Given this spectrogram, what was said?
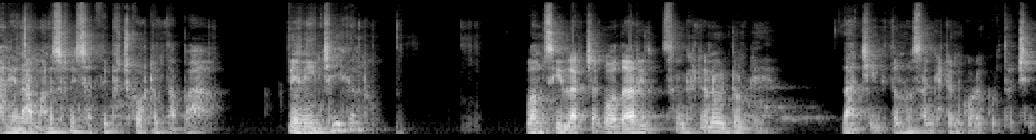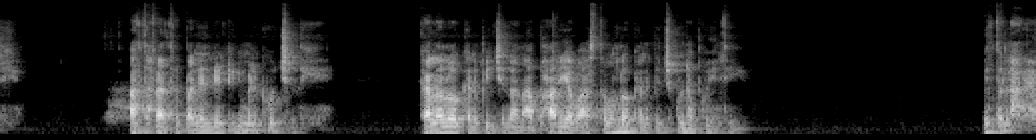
అని నా మనసుని సర్దిపుచ్చుకోవటం తప్ప నేనేం చేయగలను? వంశీ లక్ష గోదావరి సంఘటన వింటుంటే నా జీవితంలో సంఘటన కూడా గుర్తొచ్చింది. అర్ధరాత్రి పన్నెండింటికి మెళుకు వచ్చింది. కలలో కనిపించిన నా భార్య వాస్తవంలో కనిపించకుండా పోయింది. మిత్రులారా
